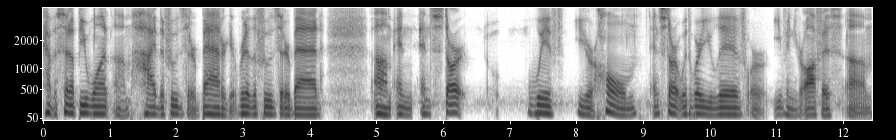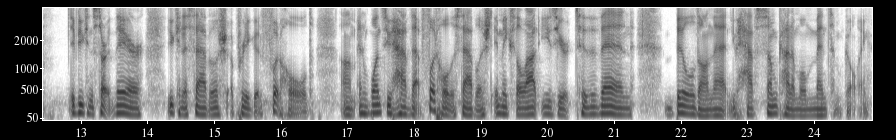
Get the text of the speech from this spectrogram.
have the setup you want, um, hide the foods that are bad or get rid of the foods that are bad, um, and and start with your home and start with where you live or even your office. Um, if you can start there, you can establish a pretty good foothold. Um, and once you have that foothold established, it makes it a lot easier to then build on that. You have some kind of momentum going.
